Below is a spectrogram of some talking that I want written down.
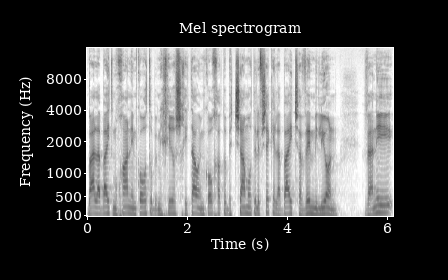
בעל הבית מוכן למכור אותו במחיר שחיטה, או למכור לך אותו ב-900 אלף שקל, הבית שווה מיליון. ואני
